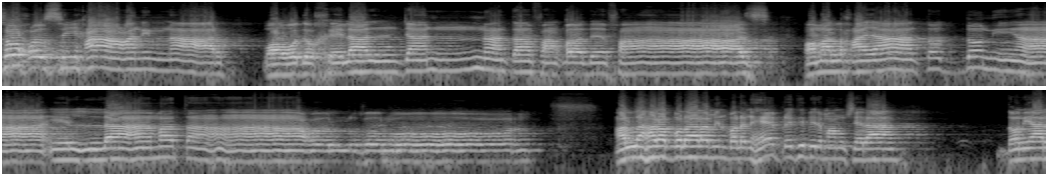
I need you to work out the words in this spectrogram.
সুহসিহা আনিন নার, ওয়া উদখিলাল জান্নাতা ফাকাদ ফাজ। অমাল হায়াতুদ দুনিয়া ইল্লা মাতাউল গুরুর। আল্লাহ রাব্বুল আলামিন বলেন, হে পৃথিবীর মানুষেরা, দুনিয়ার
